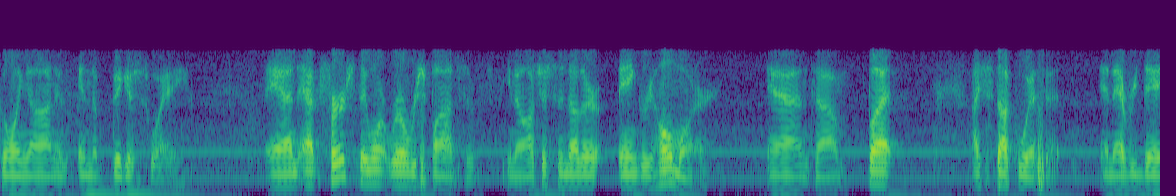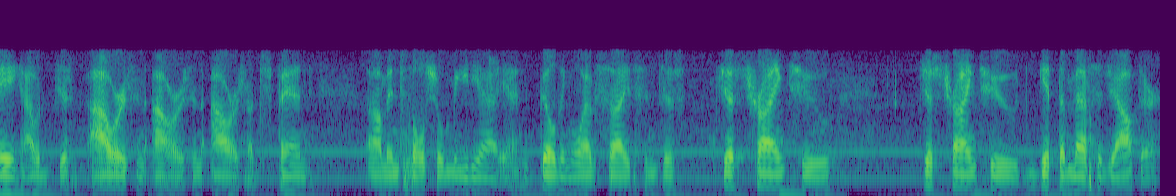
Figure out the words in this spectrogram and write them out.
going on in, in the biggest way. And at first, they weren't real responsive. You know, I was just another angry homeowner. And um, but I stuck with it. And every day, I would just hours and hours and hours I'd spend um, in social media and building websites and just just trying to just trying to get the message out there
